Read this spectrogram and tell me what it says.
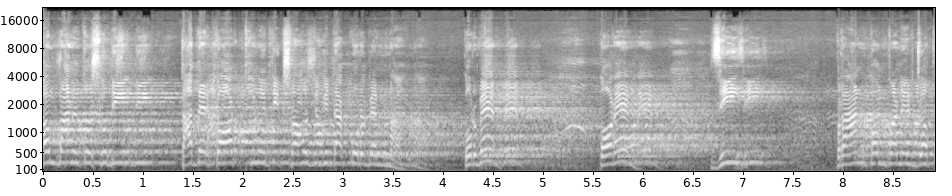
সম্মানিত সুদী, তাদেরকে অর্থনৈতিক সহযোগিতা করবেন না। করবেন? করেন। জি, প্রাণ কোম্পানির যত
